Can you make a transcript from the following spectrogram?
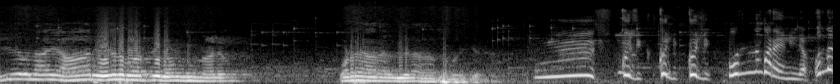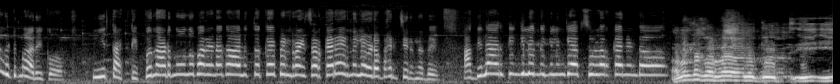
ഈഴവനായ ആര് ഏത് പാർട്ടി വന്നു നിന്നാലും ഉടനെ വീരാൻ സമ്മതിക്കില്ല ഒന്നും പറയാനില്ല ഒന്നും അങ്ങോട്ട് മാറിക്കോ. ഈ തട്ടിപ്പ് നടന്നു എന്ന് പറയുന്ന കാലത്തൊക്കെ പിണറായി സർക്കാരായിരുന്നല്ലോ ഇവിടെ ഭരിച്ചിരുന്നത്. അതിലാർക്കെങ്കിലും എന്തെങ്കിലും ക്യാപ്സ്യൂൾ വളർക്കാനുണ്ടോ അവരുടെ കൊറേ കാലത്ത് ഈ ഈ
